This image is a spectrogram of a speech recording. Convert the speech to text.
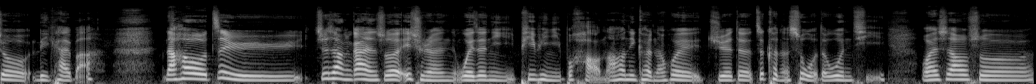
就离开吧。然后至于，就像刚才说，一群人围着你批评你不好，然后你可能会觉得这可能是我的问题。我还是要说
